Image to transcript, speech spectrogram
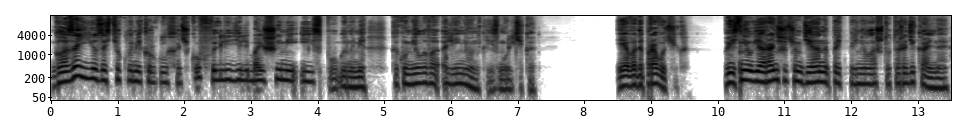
Глаза ее за стеклами круглых очков выглядели большими и испуганными, как у милого олененка из мультика. «Я водопроводчик», — пояснил я раньше, чем Диана предприняла что-то радикальное.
